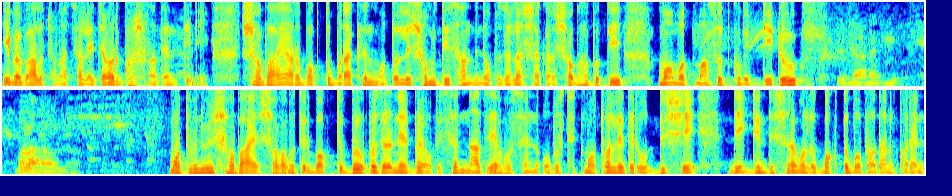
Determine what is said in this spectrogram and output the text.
এভাবে আলোচনা চালিয়ে যাওয়ার ঘোষণা দেন তিনি। সভায় আরও বক্তব্য রাখেন মতোয়াল্লি সমিতি সান্দিনা উপজেলা শাখার সভাপতি মোহাম্মদ মাসুদ কবির টিটু। মতবিনিময় সভায় সভাপতির বক্তব্যে উপজেলা নির্বাহী অফিসার নাজিয়া হোসেন উপস্থিত মতোয়াল্লিদের উদ্দেশ্যে দিক নির্দেশনামূলক বক্তব্য প্রদান করেন।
